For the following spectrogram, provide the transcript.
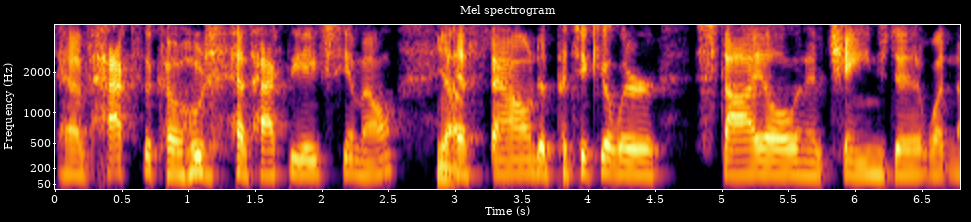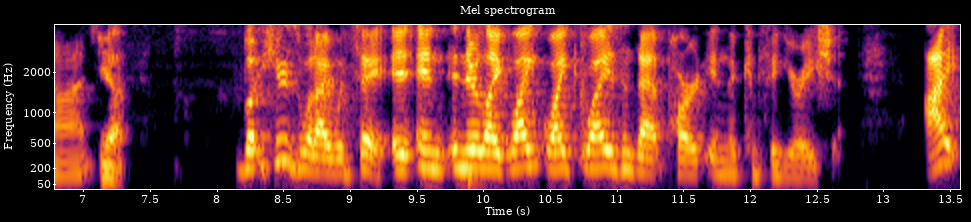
have hacked the code, have hacked the HTML, yeah. have found a particular style and have changed it, whatnot. Yeah. But here's what I would say, and and they're like, why why why isn't that part in the configuration? I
